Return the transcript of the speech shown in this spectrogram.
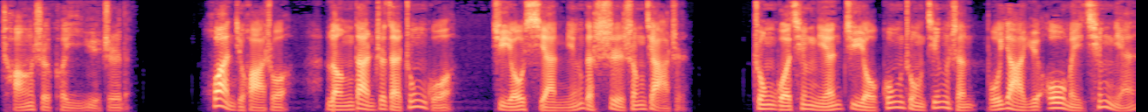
常是可以预知的。换句话说，冷淡之在中国具有显明的士生价值。中国青年具有公众精神，不亚于欧美青年。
